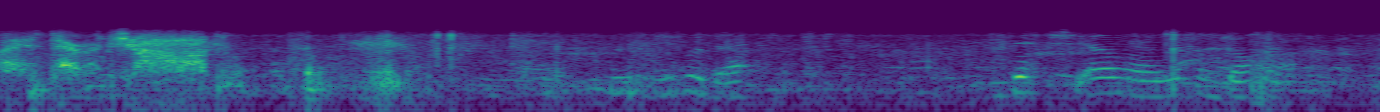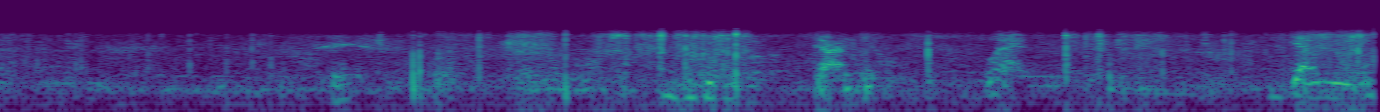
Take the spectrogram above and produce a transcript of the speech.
Where's Darren Shan? This shell, I haven't got it. This. Daniel. Daniel.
